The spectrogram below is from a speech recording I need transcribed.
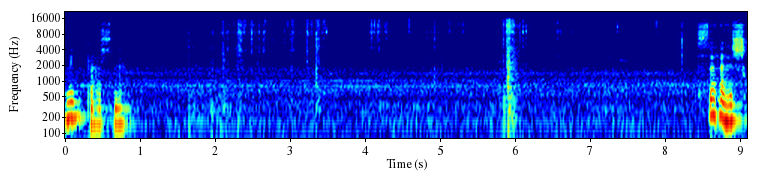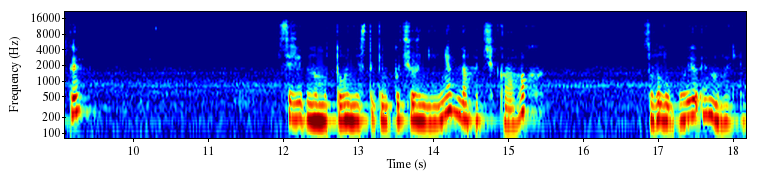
Вінтажне. Сережки в срібному тоні з таким почорнінням на гачках з голубою емаллю.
